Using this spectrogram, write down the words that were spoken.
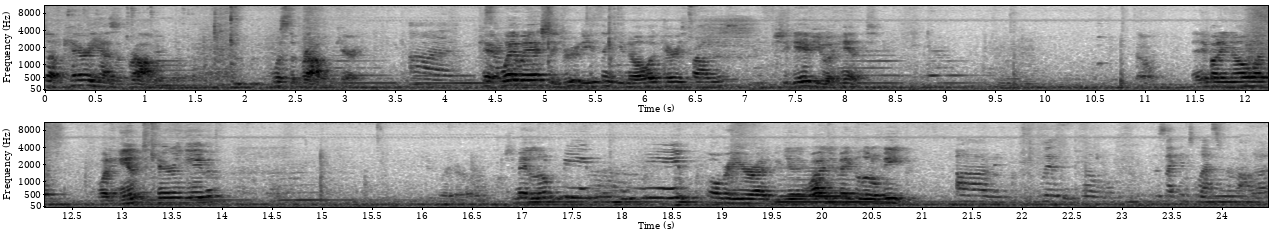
stuff. Carrie has a problem. What's the problem, Carrie? Um, Okay, wait, wait, actually, Drew, do you think you know what Carrie's problem is? She gave you a hint. No. Anybody know what, what hint Carrie gave him? She made a little meep, meep over here at the beginning. Why did you make a little meep? um, with the, the second to last fermata,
